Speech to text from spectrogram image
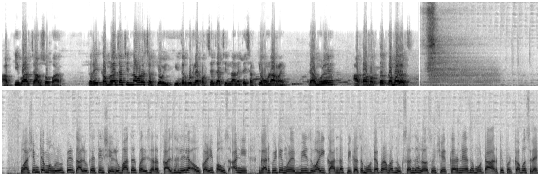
आपकी बार चारसो पार तर हे कमळाच्या चिन्हावरच शक्य होईल. इतर कुठल्या पक्षाच्या चिन्हाने ते शक्य होणार नाही. त्यामुळे आता फक्त कमळच. वाशिमच्या मंगरुळपीर तालुक्यातील शेलू बाजार परिसरात काल झालेल्या अवकाळी पाऊस आणि गारपिटीमुळे बीजवाई कांदा पिकाचं मोठ्या प्रमाणात नुकसान झालं असून शेतकऱ्यांना याचा मोठा आर्थिक फटका बसलाय.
